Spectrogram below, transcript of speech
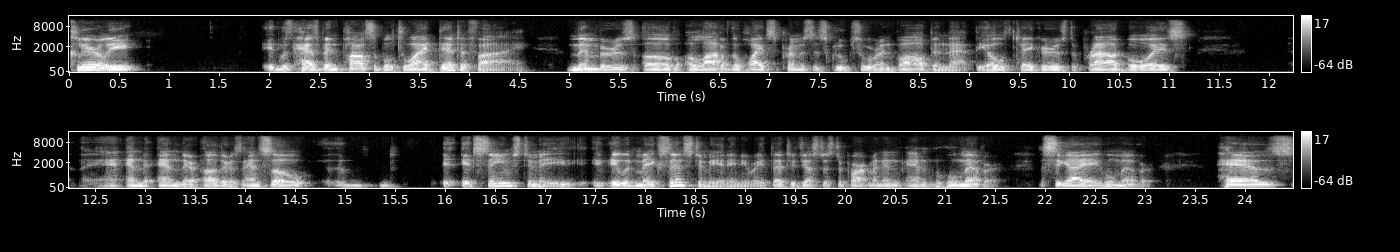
Clearly, it was, has been possible to identify members of a lot of the white supremacist groups who were involved in that the Oath Takers, the Proud Boys, and, and, and there others. And so it, it seems to me, it, it would make sense to me at any rate, that the Justice Department and, and whomever, the CIA, whomever, has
